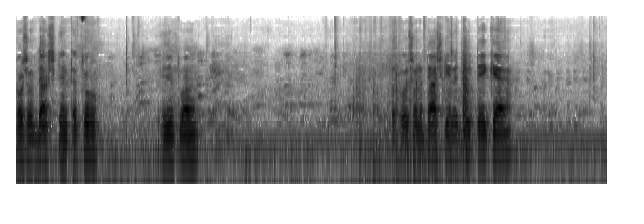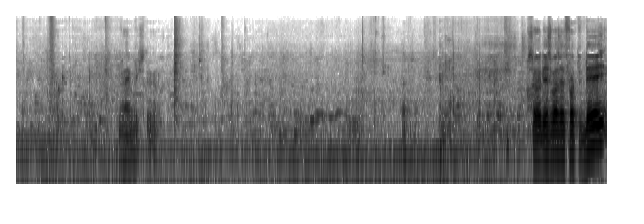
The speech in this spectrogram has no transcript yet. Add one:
also dark skin tattoo. Healed one. But also on the dark skin with do take care. Rijm is terug. So this was it for today.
